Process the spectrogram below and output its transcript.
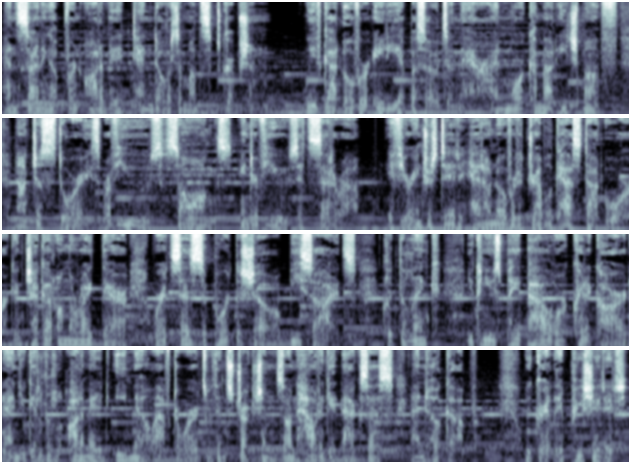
and signing up for an automated $10 a month subscription. We've got over 80 episodes in there, and more come out each month, not just stories, reviews, songs, interviews, etc. If you're interested, head on over to drabblecast.org and check out on the right there where it says support the show, B-Sides. Click the link, you can use PayPal or credit card, and you get a little automated email afterwards with instructions on how to get access and hook up. We greatly appreciate it.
